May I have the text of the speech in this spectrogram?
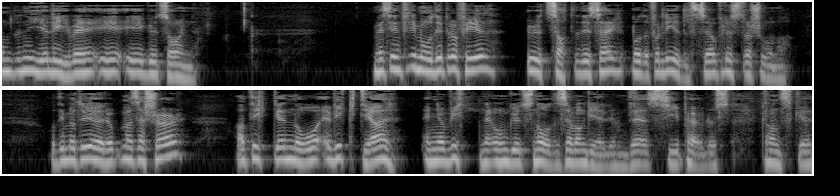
om det nye livet i, i Guds ånd. Med sin frimodige profil utsatte de seg både for lidelse og frustrasjoner, og de måtte gjøre opp med seg sjøl at ikke nå er viktigere enn å vitne om Guds nådes evangelium. Det sier Paulus ganske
